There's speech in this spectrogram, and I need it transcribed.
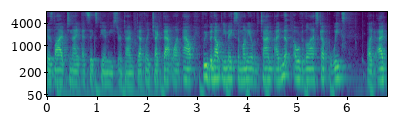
is live tonight at 6 p.m. Eastern Time. Definitely check that one out. If we've been helping you make some money over the time, I know over the last couple weeks, like I,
